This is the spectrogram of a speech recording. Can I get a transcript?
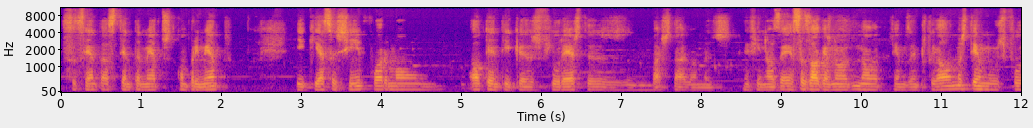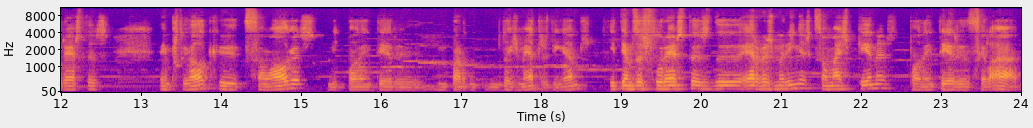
60 a 70 metros de comprimento e que essas sim formam autênticas florestas debaixo d'água, mas enfim, nós essas algas não, não temos em Portugal, mas temos florestas em Portugal que, que, são algas e que podem ter um par de dois metros, digamos, e temos as florestas de ervas marinhas que são mais pequenas, podem ter, sei lá,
